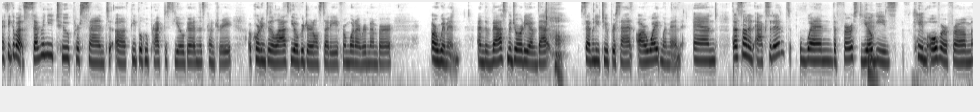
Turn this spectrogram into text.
I think about 72% of people who practice yoga in this country, according to the last Yoga Journal study, from what I remember, are women. And the vast majority of that huh. 72% are white women. And that's not an accident. When the first hmm. yogis hmm. came over from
